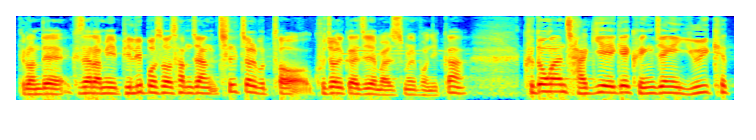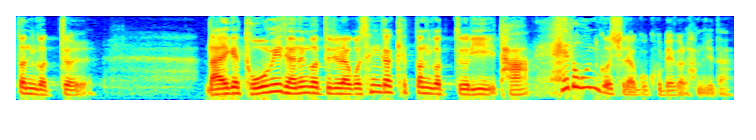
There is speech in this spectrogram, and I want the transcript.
그런데 그 사람이 빌립보서 3장 7절부터 9절까지의 말씀을 보니까 그동안 자기에게 굉장히 유익했던 것들, 나에게 도움이 되는 것들이라고 생각했던 것들이 다 해로운 것이라고 고백을 합니다.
